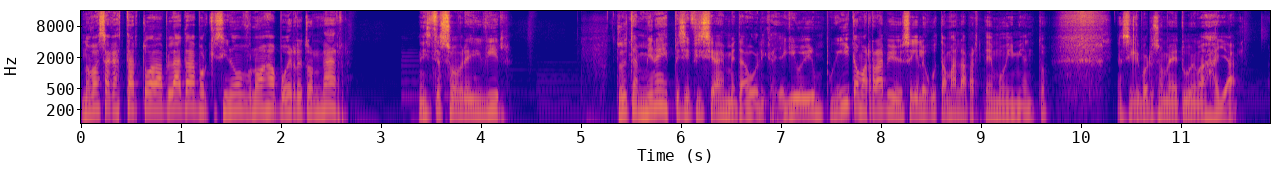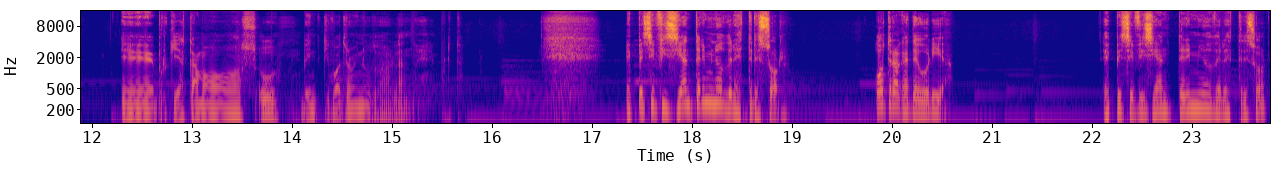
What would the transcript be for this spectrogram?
No vas a gastar toda la plata porque si no, no vas a poder retornar. Necesitas sobrevivir. Entonces también hay especificidades metabólicas. Y aquí voy a ir un poquito más rápido. Yo sé que les gusta más la parte de movimiento. Así que por eso me detuve más allá. Eh, porque ya estamos. Uh, 24 minutos hablando, ya no importa. Especificidad en términos del estresor. Otra categoría. Especificidad en términos del estresor.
